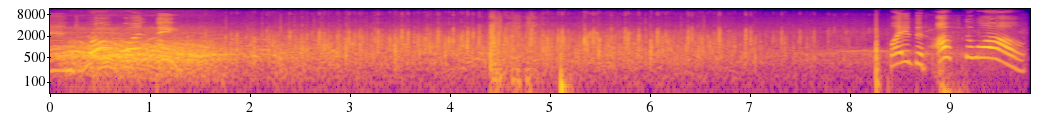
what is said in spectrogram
and drove one deep. Plays it off the wall.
